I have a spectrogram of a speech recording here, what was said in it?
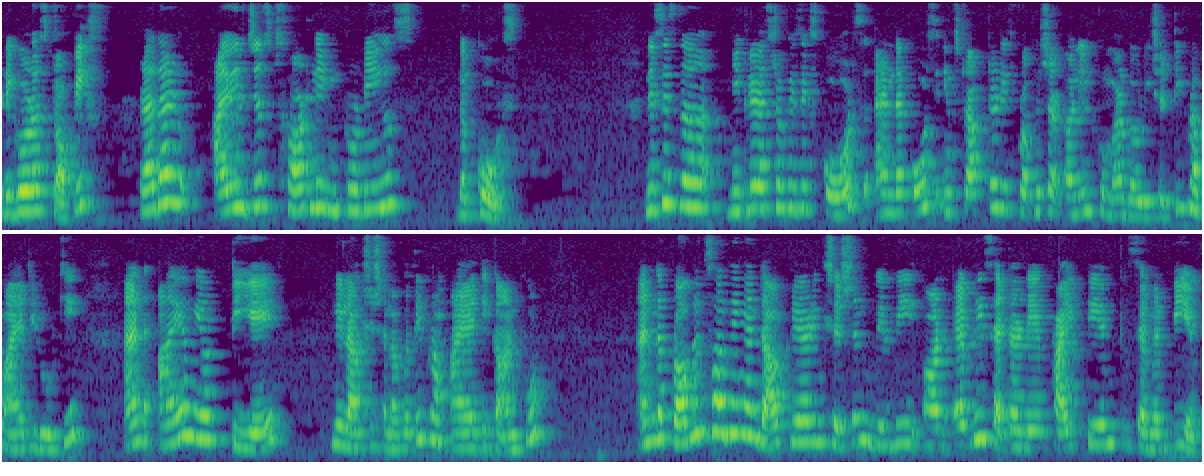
rigorous topics. Rather I will just shortly introduce the course. This is the nuclear astrophysics course and the course instructor is Professor Anil Kumar Gourishetty from IIT Roorkee and I am your TA Nilakshi Senapati from IIT Kanpur and the problem solving and doubt clearing session will be on every Saturday 5 pm to 7 pm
